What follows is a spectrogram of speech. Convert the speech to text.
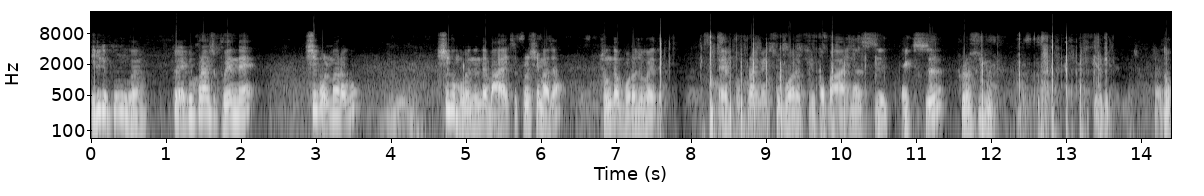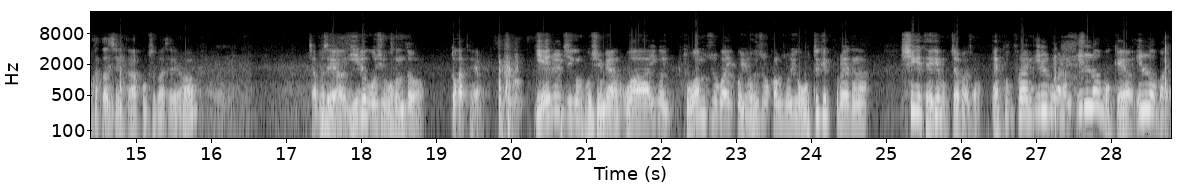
이렇게 푸는 거야. 그 f 프랑스 구했네? c가 얼마라고? c가 뭐였는데 마x 플러스 c 맞아? 정답 뭐라 적어야 돼? f 프라임 x 구하라 했으니까 마이너스 x 플러스 6 이렇게 거죠. 자, 녹화 떴으니까 복습하세요. 자, 보세요. 255번도 똑같아요. 얘를 지금 보시면, 와, 이거 도함수가 있고 연속함수, 이거 어떻게 풀어야 되나? 식이 되게 복잡하죠. f 프라임 1 구하려면 1로 볼게요. 1로 봐요.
